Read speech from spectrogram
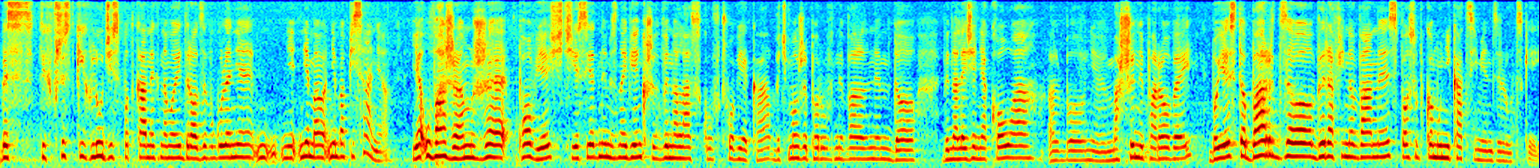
bez tych wszystkich ludzi spotkanych na mojej drodze w ogóle nie, nie, nie, ma, nie ma pisania. Ja uważam, że powieść jest jednym z największych wynalazków człowieka, być może porównywalnym do wynalezienia koła albo nie wiem, maszyny parowej, bo jest to bardzo wyrafinowany sposób komunikacji międzyludzkiej.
